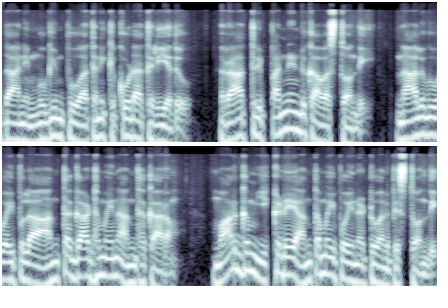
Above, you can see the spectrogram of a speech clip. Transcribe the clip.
దాని ముగింపు అతనికి కూడా తెలియదు. రాత్రి పన్నెండు కావస్తోంది. నాలుగు వైపులా అంతగాఢమైన అంధకారం. మార్గం ఇక్కడే అంతమైపోయినట్టు అనిపిస్తోంది.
